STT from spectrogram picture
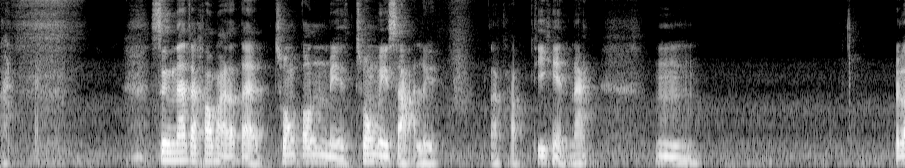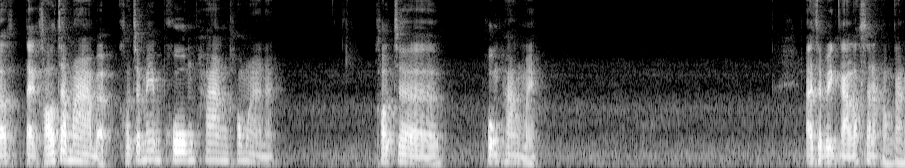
กัน ซึ่งน่าจะเข้ามาตั้งแต่ช่วงต้นเมช่วงเมษาเลยนะครับ ที่เห็นนะ อืมเป็นแล้วแต่เขาจะมาแบบเขาจะไม่โพ่งพ่างเข้ามานะเขาจะโพ่งพ่างไหม อาจจะเป็นการลักษณะของการ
